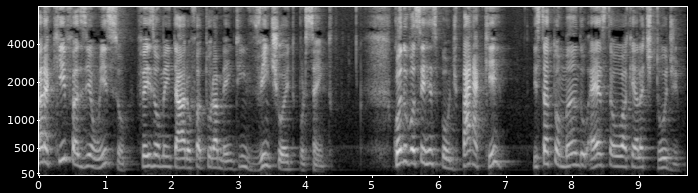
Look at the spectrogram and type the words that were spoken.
para que faziam isso fez aumentar o faturamento em 28%. Quando você responde para quê, está tomando esta ou aquela atitude,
